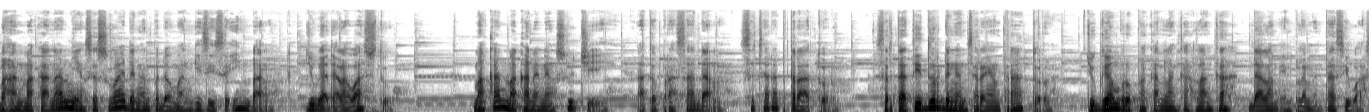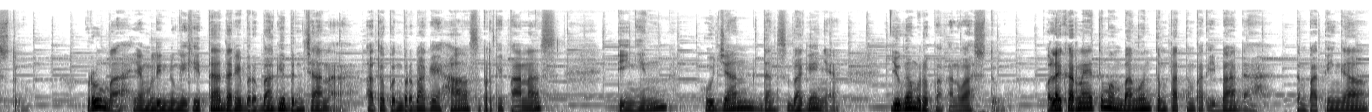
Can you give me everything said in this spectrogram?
Bahan makanan yang sesuai dengan pedoman gizi seimbang juga adalah wastu. Makan makanan yang suci atau prasadam secara teratur, serta tidur dengan cara yang teratur juga merupakan langkah-langkah dalam implementasi wastu. Rumah yang melindungi kita dari berbagai bencana ataupun berbagai hal seperti panas, dingin, hujan, dan sebagainya juga merupakan wastu. Oleh karena itu membangun tempat-tempat ibadah, tempat tinggal,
